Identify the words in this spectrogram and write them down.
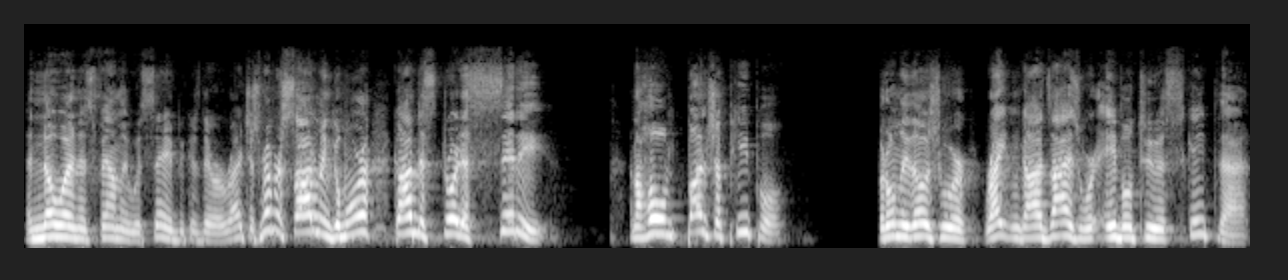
And Noah and his family was saved because they were righteous. Remember Sodom and Gomorrah? God destroyed a city and a whole bunch of people. But only those who were right in God's eyes were able to escape that.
